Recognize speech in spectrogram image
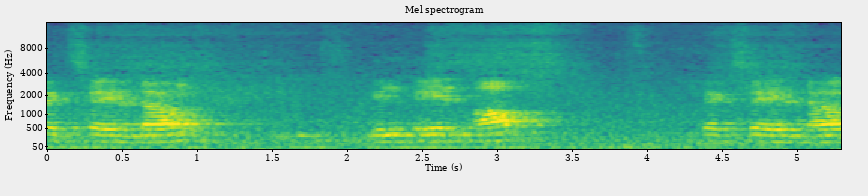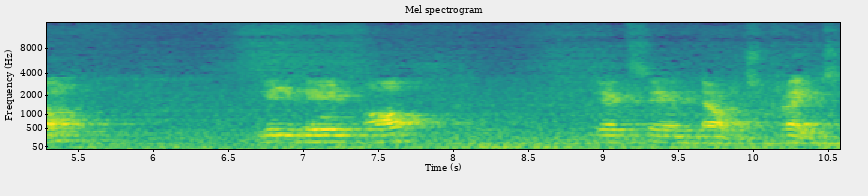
exhale down inhale off exhale down inhale off exhale down straight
